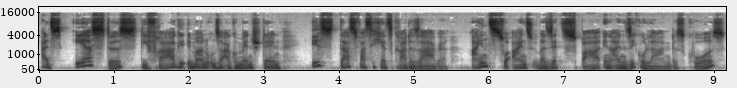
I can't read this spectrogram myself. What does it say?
als erstes die Frage immer an unser Argument stellen, ist das, was ich jetzt gerade sage, eins zu eins übersetzbar in einen säkularen Diskurs?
